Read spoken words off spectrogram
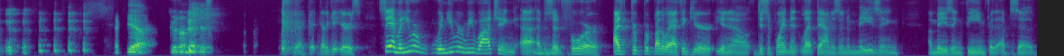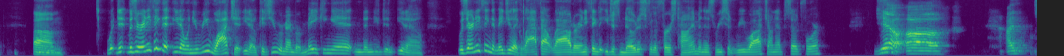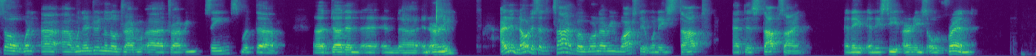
Yeah. Good on that dish. Yeah, got to get yours. Sam, when you were when you were rewatching uh, episode four, I for, for- by the way, I think your you know disappointment letdown is an amazing, amazing theme for the episode. Um, what, did, was there anything that you know when you rewatch it, you know, because you remember making it and then you didn't, you know, was there anything that made you like laugh out loud or anything that you just noticed for the first time in this recent rewatch on episode four? Yeah. Uh, I so when uh, uh when they're doing the little drive uh driving scenes with uh, uh Dud and uh, and uh, and Ernie, I didn't notice at the time, but when I rewatched it, when they stopped at this stop sign, and they and they see Ernie's old friend,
